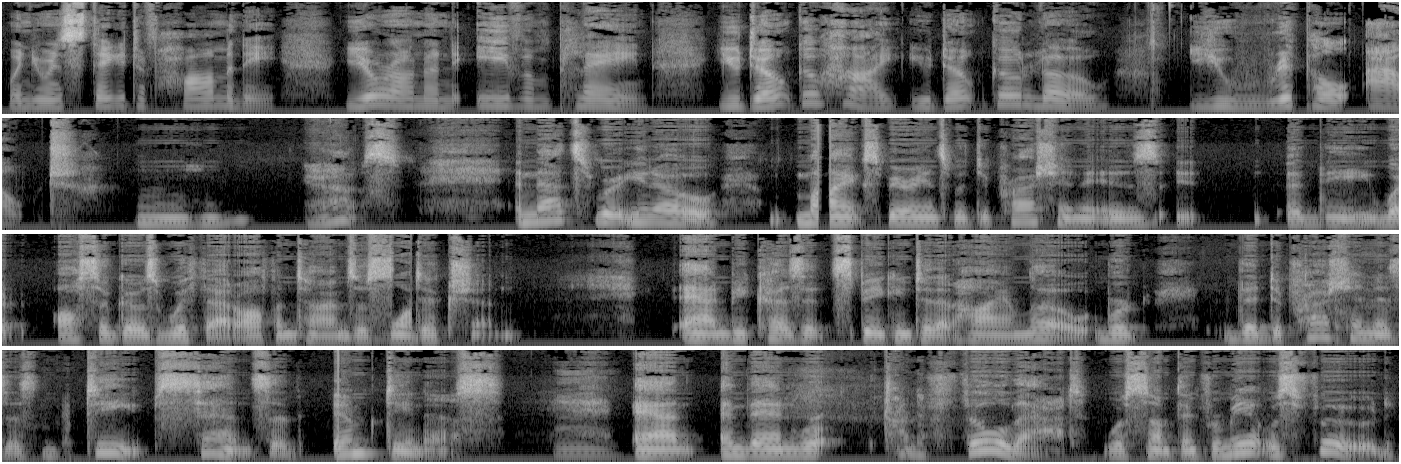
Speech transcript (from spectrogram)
when you're in state of harmony you're on an even plane you don't go high you don't go low you ripple out mm-hmm. Yes. And that's where, you know, my experience with depression is uh, the, what also goes with that oftentimes is addiction. And because it's speaking to that high and low, we're, the depression is this deep sense of emptiness. And, and then we're trying to fill that with something. For me, it was food.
